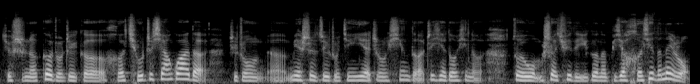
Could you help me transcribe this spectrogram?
就是呢各种这个和求职相关的这种呃面试这种经验、这种心得这些东西呢，作为我们社区的一个呢比较核心的内容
